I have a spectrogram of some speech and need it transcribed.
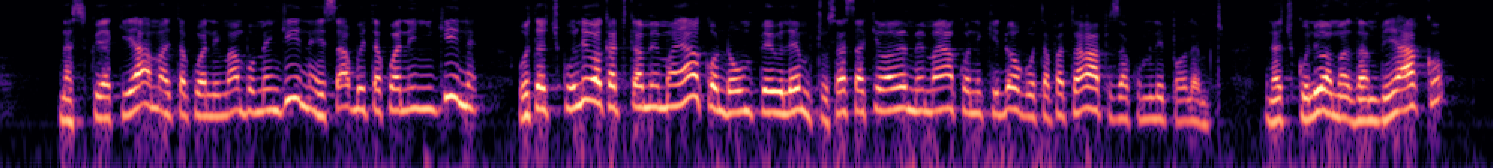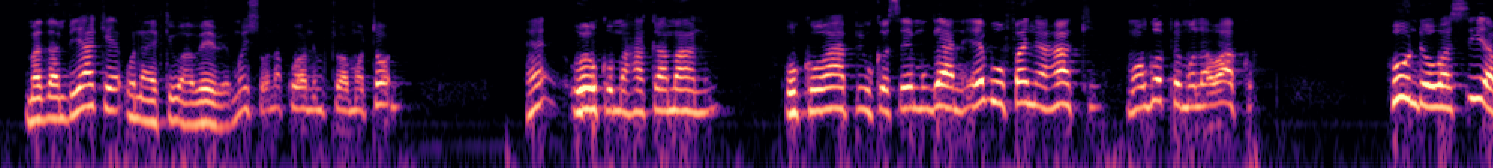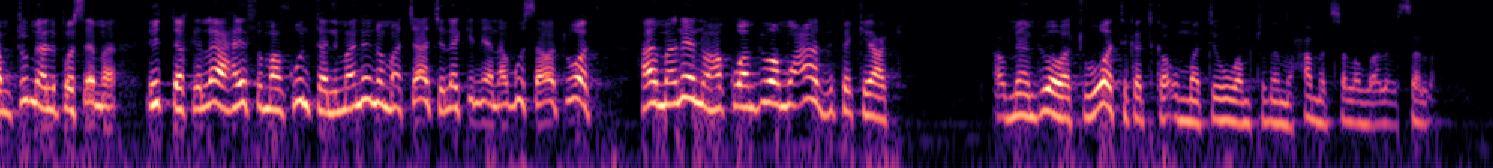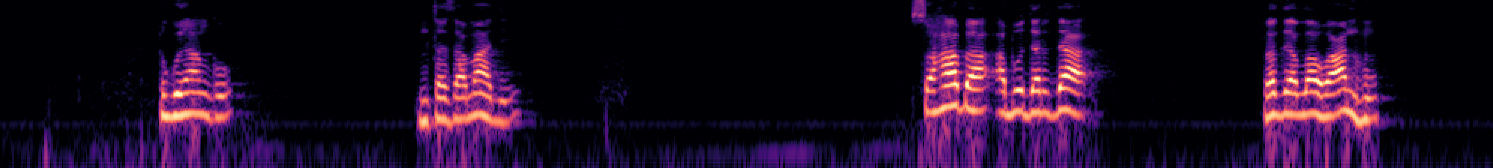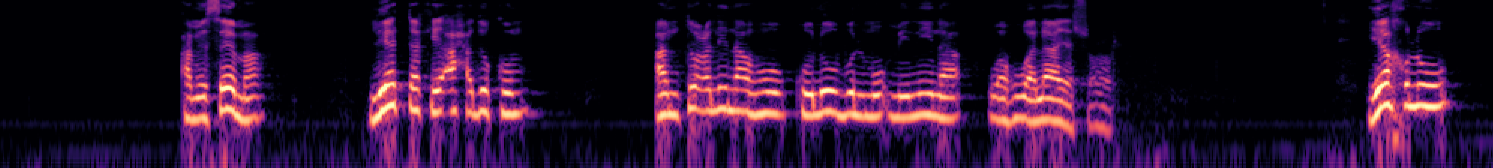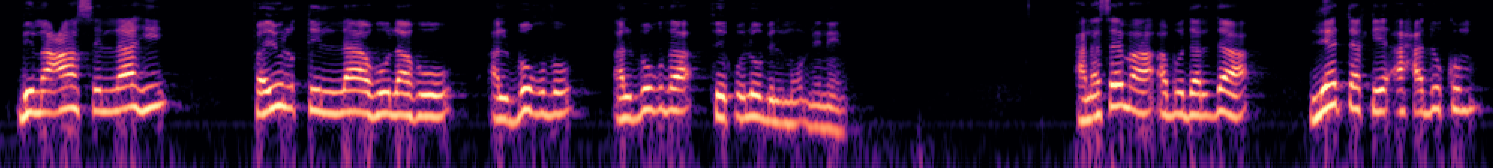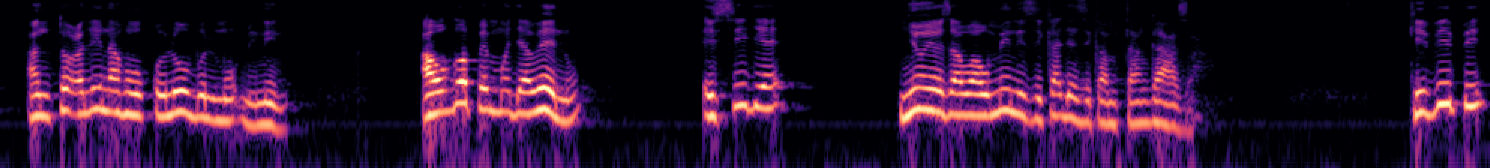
na siku ya kiama itakuwa ni mambo mengine hesabu itakuwa ni nyingine utachukuliwa katika mema yako ndo umpe yule mtu. Sasa akiwa wewe mema yako ni kidogo utapata wapi za kumlipa yule mtu? Inachukuliwa madhambi yako madhambi yake unawekiwa wewe. Mwisho unakuwa ni mtu wa motoni. Eh? we uko mahakamani uko wapi uko sehemu gani? Hebu ufanya haki mwogope mola wako huu ndio wasia mtume aliposema ittakillah haithuma kunta ni maneno machache lakini anagusa watu wote. Haya maneno hakuambiwa muadhi peke yake. Ameambiwa watu wote katika ummati huu wa mtume muhammad salllah alehi wasallam. Ndugu yangu mtazamaji sahaba abu darda radiallahu anhu amesema liyattaki ahadukum an tulinahu qulubu lmuminina wahuwa la yashur yakhlu bimaasi llahi fayulqi llahu lahu albughdhu albughdha fi qulubi lmuminin anasema abu darda liyattaki ahadukum an tulinahu qulubu lmuminin aogope mmoja wenu isije nyoyo za waumini zikaja zikamtangaza. Kivipi?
